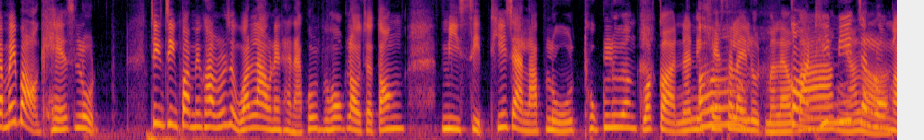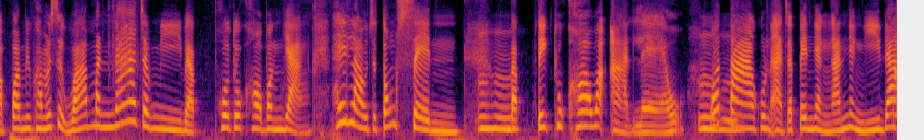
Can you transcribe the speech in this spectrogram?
ะไม่บอกเคสหลุด จริงๆปอนมีความรู้สึกว่าเราในฐานะผู้บริโภคเราจะต้องมีสิทธิ์ที่จะรับรู้ทุกเรื่องว่าก่อนหนั้นนี่เออเคสอะไรหลุดมาแล้วก่อนบ้างที่มีดเยจะเหรลงอะปอนมีความรู้สึกว่ามันน่าจะมีแบบโปรโตคอลบางอย่าง ให้เราจะต้องเซ็นอือฮึแบบติ๊กทุกข้อว่าอ่านแล้วอือฮึว่าตาคุณอาจจะเป็นอย่างนั้นอย่างนี้ได้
